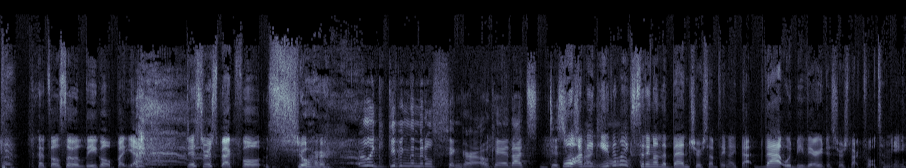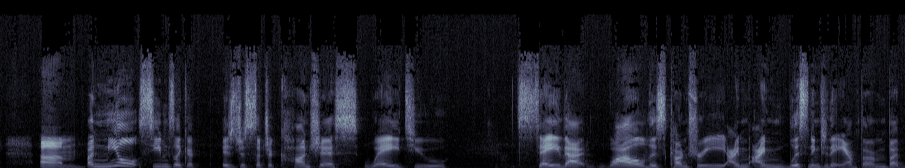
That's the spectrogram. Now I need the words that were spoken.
That's also illegal, but yeah, disrespectful, sure. or like giving the middle finger. Okay, that's disrespectful. Well, I mean, even like sitting on the bench or something like that, that would be very disrespectful to me. Um, a kneel seems like a is just such a conscious way to say that while this country I'm I'm listening to the anthem, but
